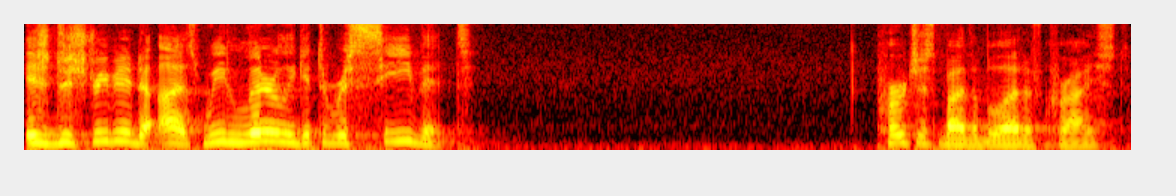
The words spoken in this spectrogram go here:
is distributed to us. We literally get to receive it. Purchased by the blood of Christ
